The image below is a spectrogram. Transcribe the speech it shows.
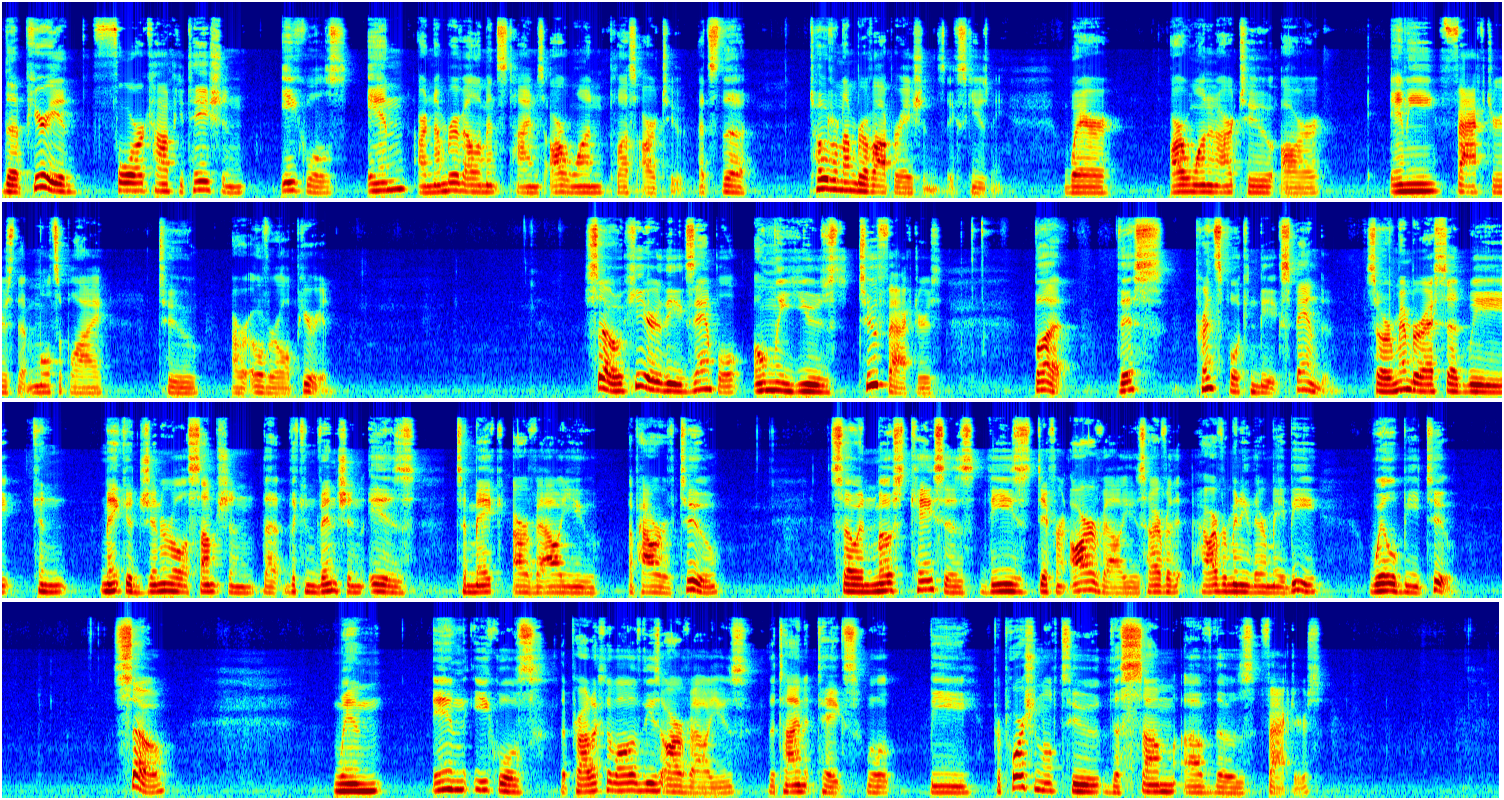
the period for computation equals n, our number of elements, times r1 plus r2. That's the total number of operations, excuse me, where r1 and r2 are any factors that multiply to our overall period. So here the example only used two factors, but this principle can be expanded. So remember I said we can make a general assumption that the convention is to make our value a power of 2. So in most cases, these different r values, however, however many there may be, will be 2. So, when n equals the product of all of these r values, the time it takes will be proportional to the sum of those factors.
